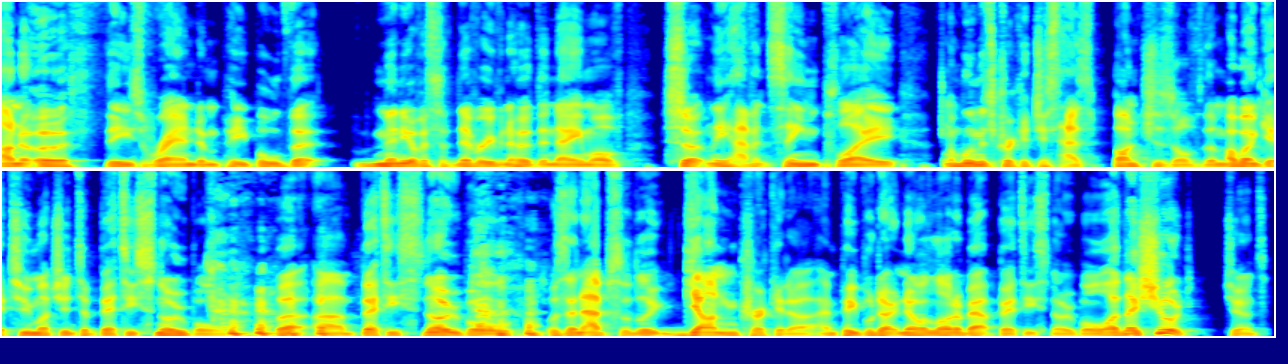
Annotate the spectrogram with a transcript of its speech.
unearth these random people that many of us have never even heard the name of, certainly haven't seen play. And women's cricket just has bunches of them. I won't get too much into Betty Snowball, but um, Betty Snowball was an absolute gun cricketer, and people don't know a lot about Betty Snowball, and they should, Churns.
